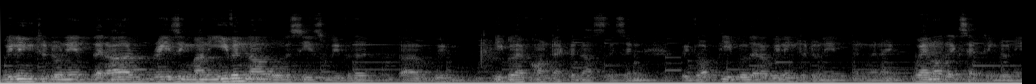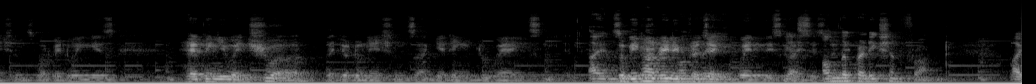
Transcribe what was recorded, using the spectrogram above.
willing to donate, that are raising money. Even now overseas, we've heard uh, we people have contacted us. They said we've got people that are willing to donate, and when I we're not accepting donations. What we're doing is helping you ensure that your donations are getting to where it's needed. I- so we can't really project the- when this crisis. yes, on the prediction front, I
